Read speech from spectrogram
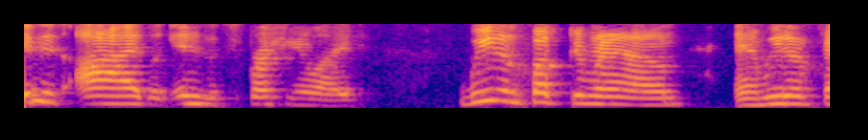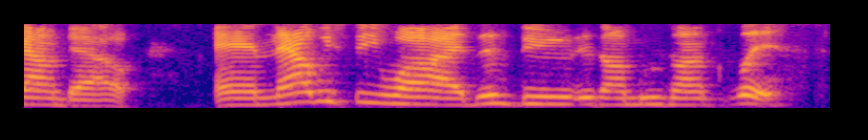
in his eyes, like in his expression, you're like, we done fucked around and we done found out, and now we see why this dude is on Muzan's list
